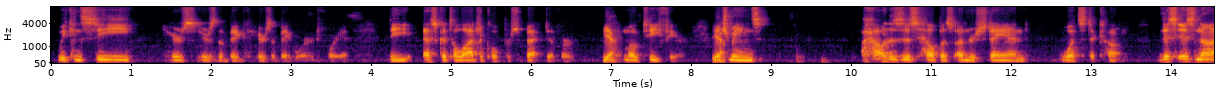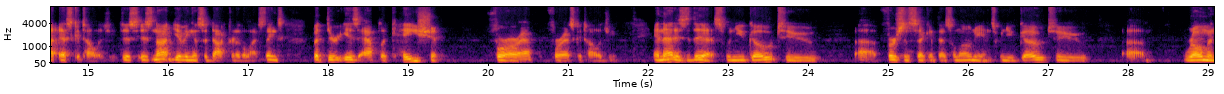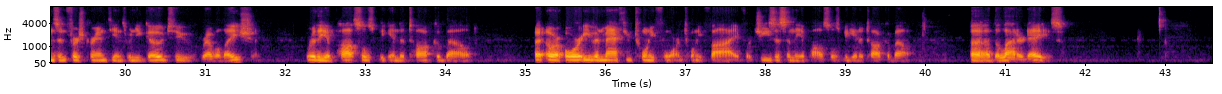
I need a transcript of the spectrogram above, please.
We can see here's here's the big here's a big word for you. The eschatological perspective or Yeah. motif here. Yeah. Which means how does this help us understand what's to come? This is not eschatology. This is not giving us a doctrine of the last things, but there is application for our for eschatology. And that is this when you go to uh, First and Second Thessalonians, when you go to um, Romans and First Corinthians, when you go to Revelation, where the apostles begin to talk about, uh, or or even Matthew twenty four and twenty five, where Jesus and the apostles begin to talk about uh, the latter days.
